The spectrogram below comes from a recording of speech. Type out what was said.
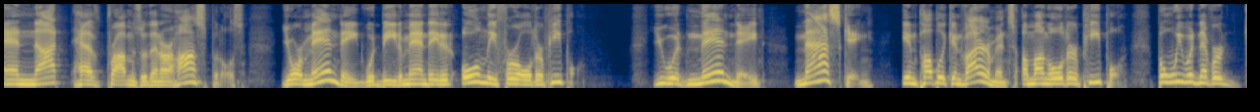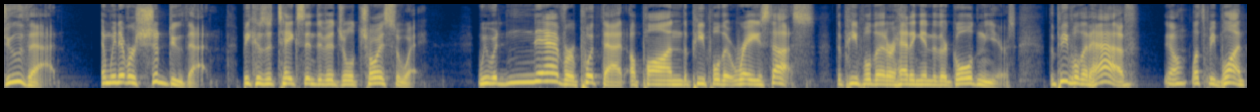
and not have problems within our hospitals, your mandate would be to mandate it only for older people. You would mandate masking in public environments among older people. But we would never do that. And we never should do that because it takes individual choice away. We would never put that upon the people that raised us, the people that are heading into their golden years, the people that have, you know, let's be blunt,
